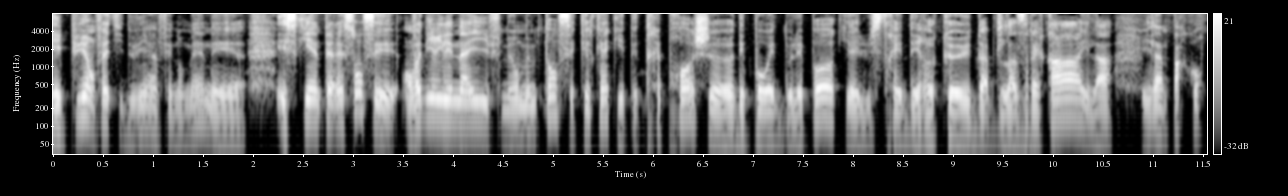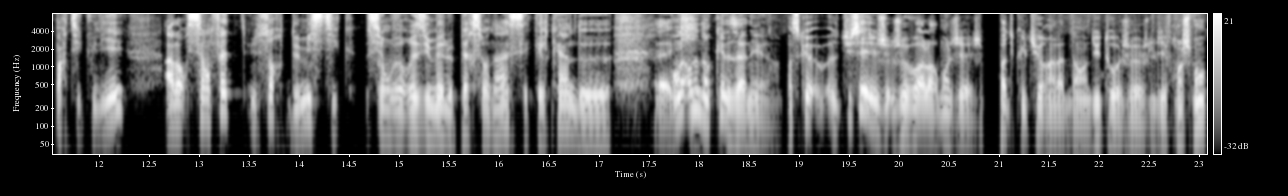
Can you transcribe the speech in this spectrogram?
Et puis, en fait, il devient un phénomène. Et, euh, et ce qui est intéressant, c'est, on va dire, il est naïf, mais en même temps, c'est quelqu'un qui était très proche euh, des poètes de l'époque, il a illustré des recueils d'Abdullah Zreka, il a, il a un parcours particulier. Alors c'est en fait une sorte de mystique. Si on veut résumer le personnage, c'est quelqu'un de... Euh, on, est dans quelles années là? Parce que euh, tu sais, je, vois, alors moi j'ai pas de culture hein, là-dedans du tout, je, je, le dis franchement.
